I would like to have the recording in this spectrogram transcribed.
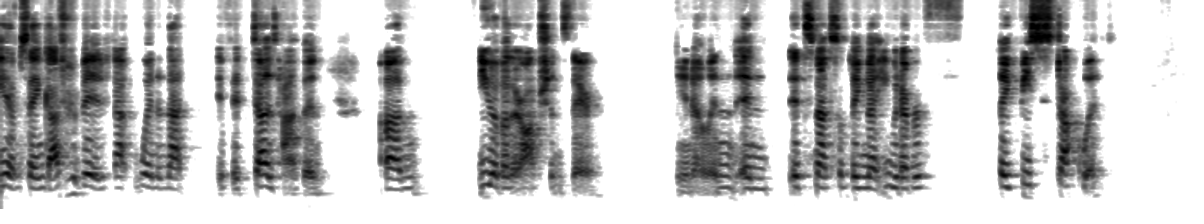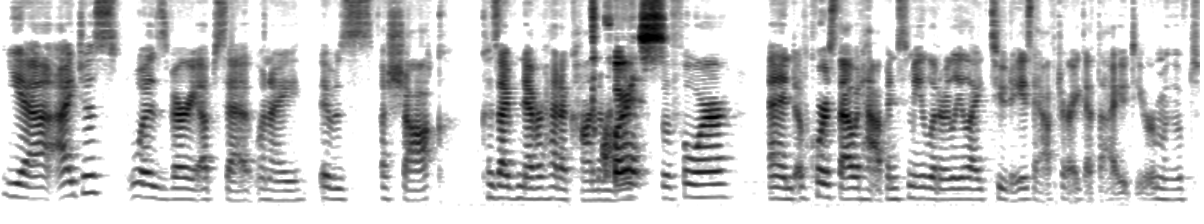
I'm saying, God forbid, if that when and that if it does happen, um, you have other options there. You know, and and it's not something that you would ever like be stuck with. Yeah, I just was very upset when I it was a shock because I've never had a condom before. And of course, that would happen to me literally like two days after I get the IUD removed,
